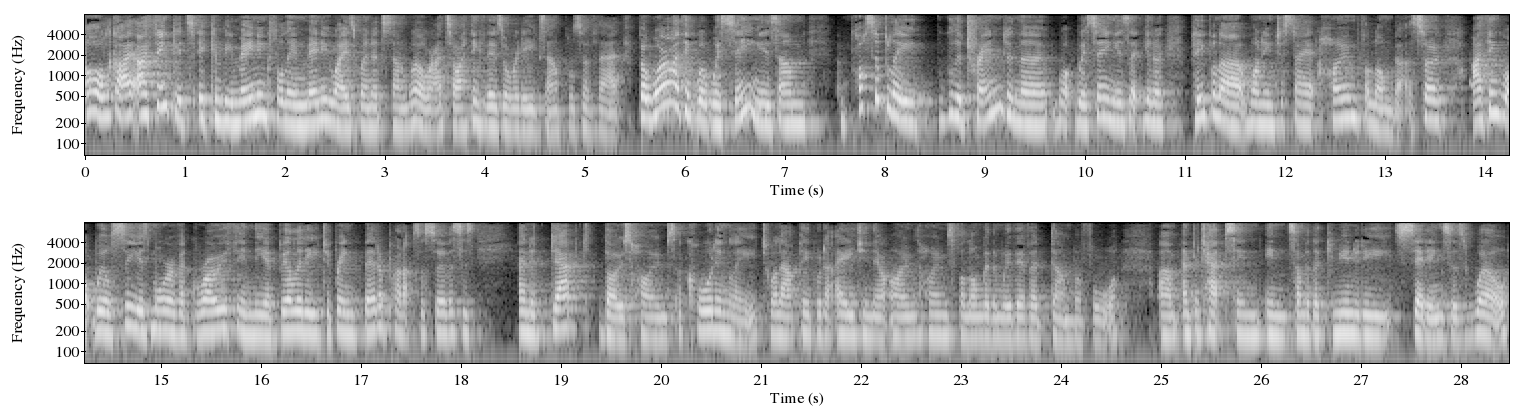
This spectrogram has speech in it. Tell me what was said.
Oh, look, I, I, think it can be meaningful in many ways when it's done well, right? So I think there's already examples of that. But what I think what we're seeing is um, possibly the trend and the what we're seeing is that you know people are wanting to stay at home for longer. So I think what we'll see is more of a growth in the ability to bring better products or services and adapt those homes accordingly to allow people to age in their own homes for longer than we've ever done before. Um, and perhaps in, in some of the community settings as well,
